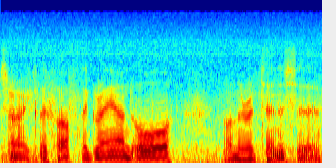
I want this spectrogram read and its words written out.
Sorry, Cliff, off the ground or on the return of serve.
